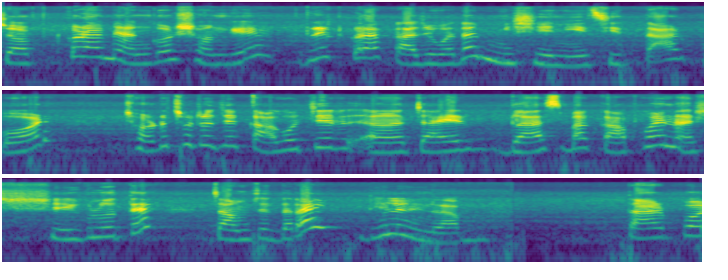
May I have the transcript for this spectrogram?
চপড করা ম্যাঙ্গোর সঙ্গে গ্রেট করা কাজু বাদাম মিশিয়ে নিয়েছি, তারপর ছোট ছোট যে কাগজের চায়ের গ্লাস বা কাপ হয় না, সেগুলোতে চামচের দ্বারাই ঢেলে নিলাম। তারপর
